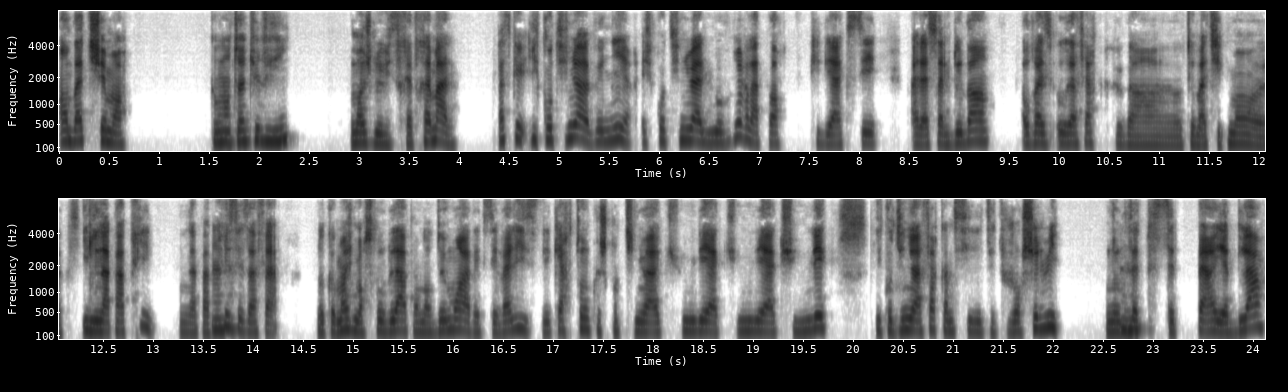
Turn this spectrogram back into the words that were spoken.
en bas de chez moi. Comment toi tu le vis? Moi je le vis très très mal parce qu'il continue à venir et je continue à lui ouvrir la porte qu'il ait accès à la salle de bain, aux, aux affaires que ben automatiquement euh, il n'a pas pris, il n'a pas pris mmh ses affaires. Donc moi je me retrouve là pendant deux mois avec ses valises, des cartons que je continue à accumuler, accumuler, accumuler. Il continue à faire comme s'il était toujours chez lui. Donc mmh cette, cette période-là,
